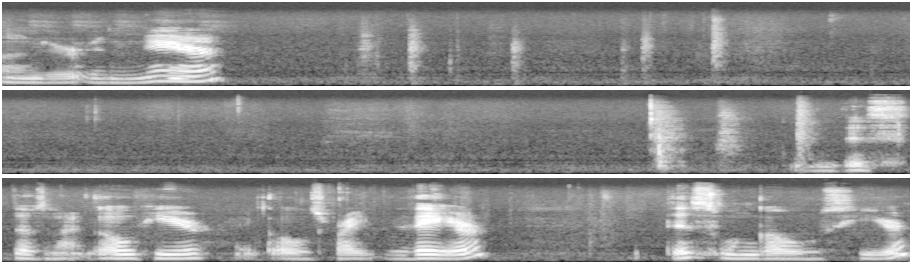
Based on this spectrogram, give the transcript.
under in there. And this does not go here. It goes right there. This one goes here.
